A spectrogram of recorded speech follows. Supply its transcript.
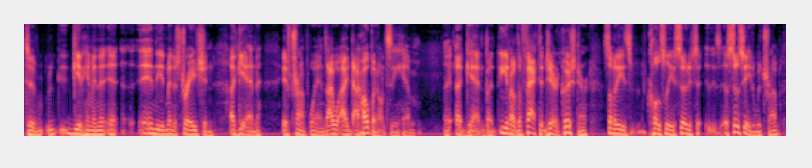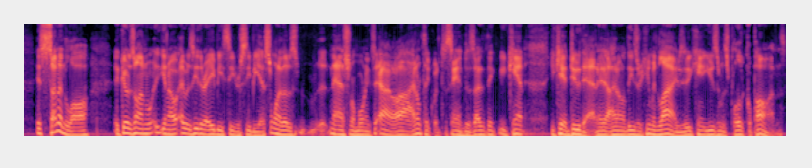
to get him in in the administration again if Trump wins. I, I, I hope I don't see him again. But you know, the fact that Jared Kushner, somebody who's closely associ- associated with Trump, his son-in-law. It goes on, you know. It was either ABC or CBS, one of those uh, national mornings. Oh, I don't think with DeSantis. I think you can't, you can't do that. I don't. These are human lives. You can't use them as political pawns.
